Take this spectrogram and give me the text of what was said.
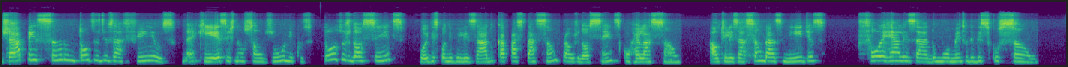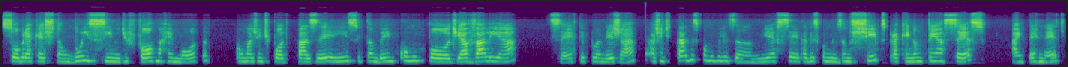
já pensando em todos os desafios, né, que esses não são os únicos, todos os docentes foi disponibilizado capacitação para os docentes com relação à utilização das mídias, foi realizado um momento de discussão sobre a questão do ensino de forma remota, como a gente pode fazer isso e também como pode avaliar, certo, e planejar. A gente está disponibilizando, o IFC está disponibilizando chips para quem não tem acesso à internet.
